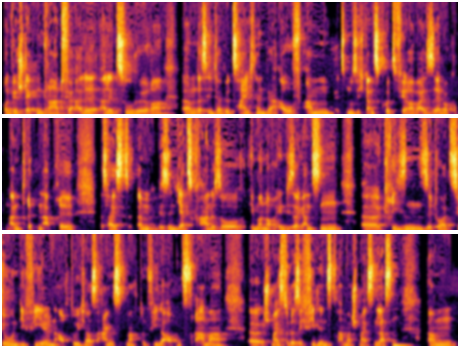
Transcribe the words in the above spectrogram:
und wir stecken gerade für alle, alle Zuhörer, ähm, das Interview zeichnen wir auf am, jetzt muss ich ganz kurz fairerweise selber gucken, am 3. April. Das heißt, ähm, wir sind jetzt gerade so immer noch in dieser ganzen äh, Krisensituation, die vielen auch durchaus Angst macht und viele auch ins Drama äh, schmeißt oder sich viele ins Drama schmeißen lassen. Ähm,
